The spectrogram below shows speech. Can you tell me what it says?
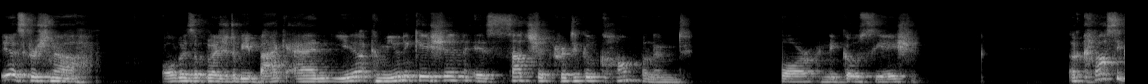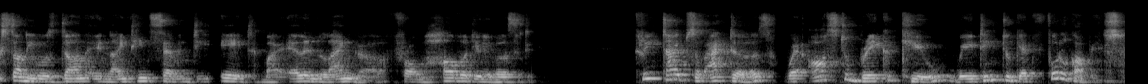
Yes, Krishna. Always a pleasure to be back. And yeah, communication is such a critical component for negotiation. A classic study was done in 1978 by Ellen Langer from Harvard University. Three types of actors were asked to break a queue waiting to get photocopies.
